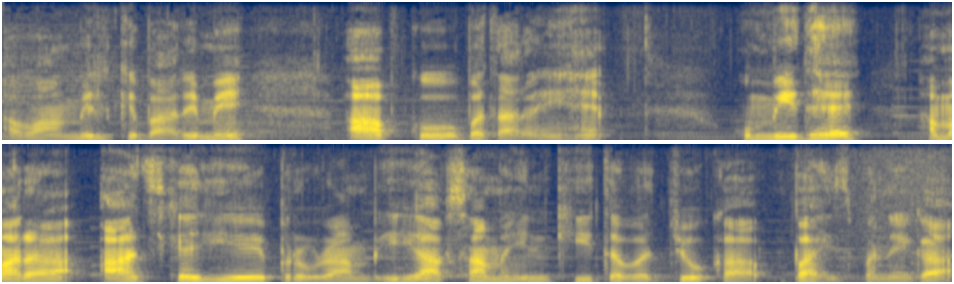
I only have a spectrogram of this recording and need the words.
عوامل کے بارے میں آپ کو بتا رہے ہیں۔ امید ہے ہمارا آج کا یہ پروگرام بھی آپ سامعین کی توجہ کا باعث بنے گا۔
